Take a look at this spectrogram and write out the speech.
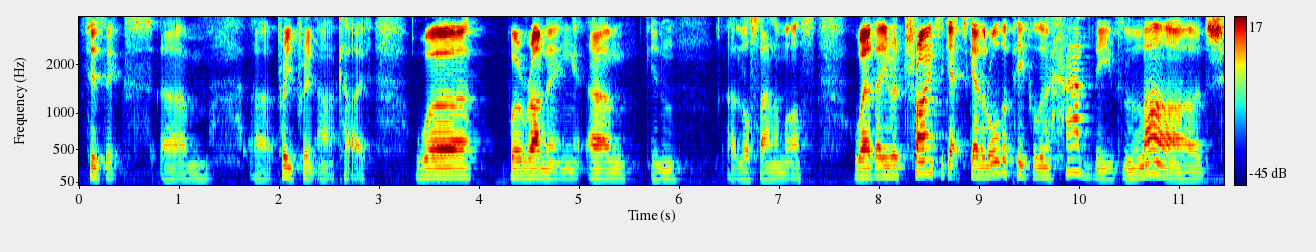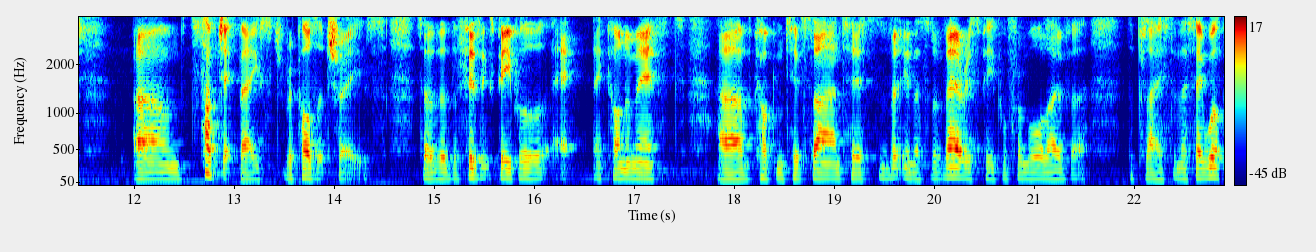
physics um, uh, preprint archive, were were running um, in uh, Los Alamos, where they were trying to get together all the people who had these large um, subject-based repositories. So the, the physics people, e economists, um, cognitive scientists, you know, sort of various people from all over the place. And they say, well,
